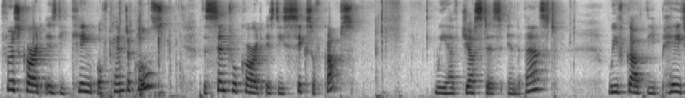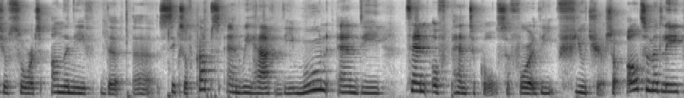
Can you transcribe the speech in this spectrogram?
First card is the King of Pentacles. The central card is the Six of Cups. We have Justice in the past. We've got the Page of Swords underneath the uh, Six of Cups. And we have the Moon and the Ten of Pentacles for the future. So ultimately,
